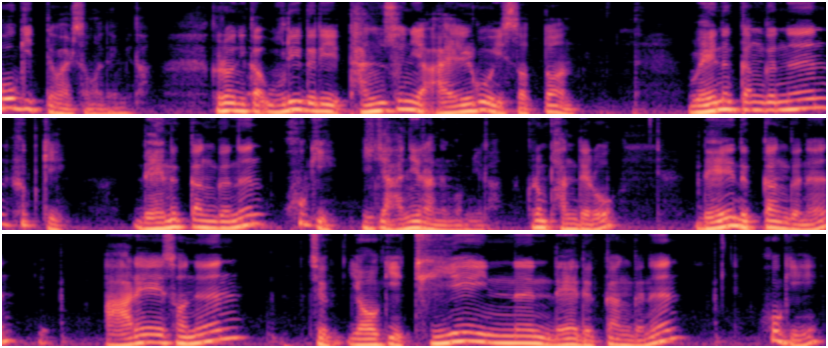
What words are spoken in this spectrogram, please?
호기 때 활성화됩니다. 그러니까 우리들이 단순히 알고 있었던 외늑간근은 흡기, 내늑간근은 호기 이게 아니라는 겁니다. 그럼 반대로 내늑간근은 아래에서는 즉 여기 뒤에 있는 내늑간근은 호기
